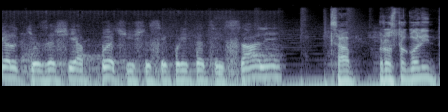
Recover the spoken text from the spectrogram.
el chezășia păcii și securității sale, S-a rostogolit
